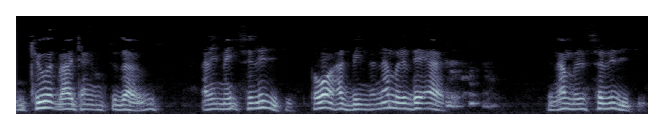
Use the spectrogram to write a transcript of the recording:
and two at right angles to those, and it makes solidity. Four has been the number of the earth, the number of solidity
